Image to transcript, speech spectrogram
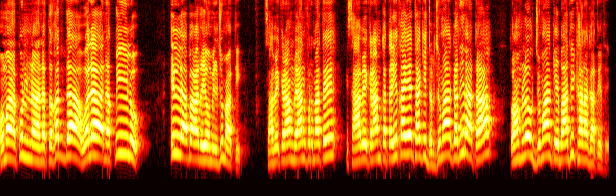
उमा कुन्ना नतगद्दा वला नकीलु इल्ला बाद यौमिल जुमाती साहब कराम बयान फरमाते हैं कि साहब कराम का तरीका यह था कि जब जुमा का दिन आता तो हम लोग जुमा के बाद ही खाना खाते थे।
